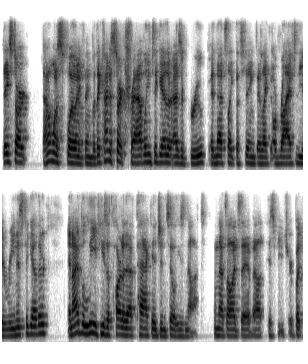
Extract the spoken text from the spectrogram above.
they start I don't want to spoil anything, but they kind of start traveling together as a group, and that's like the thing. They like arrive to the arenas together. And I believe he's a part of that package until he's not. And that's all I'd say about his future. But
